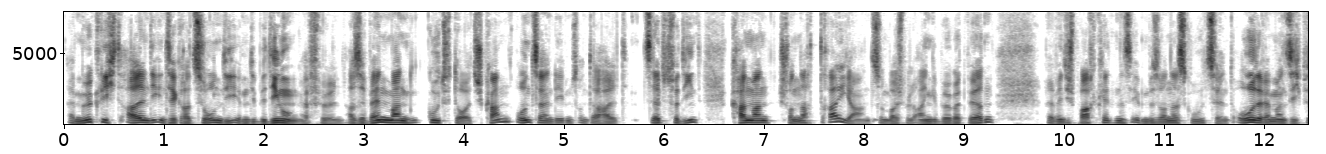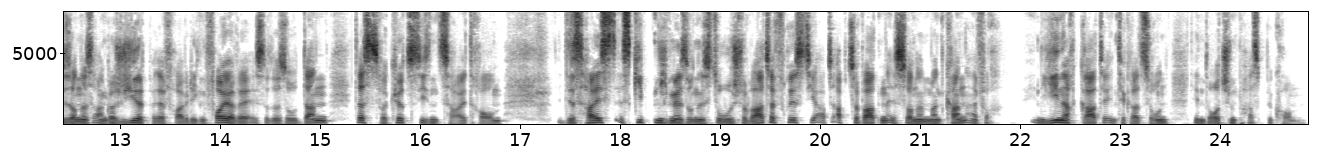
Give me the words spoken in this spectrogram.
ermöglicht allen die Integration, die eben die Bedingungen erfüllen. Also wenn man gut Deutsch kann und seinen Lebensunterhalt selbst verdient, kann man schon nach drei Jahren zum Beispiel eingebürgert werden, äh, wenn die Sprachkenntnisse eben besonders gut sind. Oder wenn man sich besonders engagiert bei der Freiwilligen Feuerwehr ist oder so, dann, das verkürzt diesen Zeitraum. Das heißt, es gibt nicht mehr so eine historische Wartefrist, die ab, abzuwarten ist, sondern man kann einfach je nach Grad der Integration den deutschen Pass bekommen.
